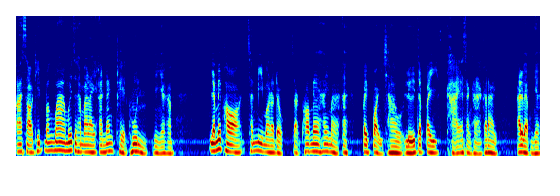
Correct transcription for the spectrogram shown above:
อาเสาร์อาทิตย์บ้างๆไม่รู้จะทำอะไรอันนั่งเทรดหุ้นอย่างเงี้ยครับ แล้วไม่พอฉันมีมรดกจากพ่อแม่ให้มาอะไปปล่อยเช่าหรือจะไปขายอสังหาก็ได้อะไรแบบเนี้ย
